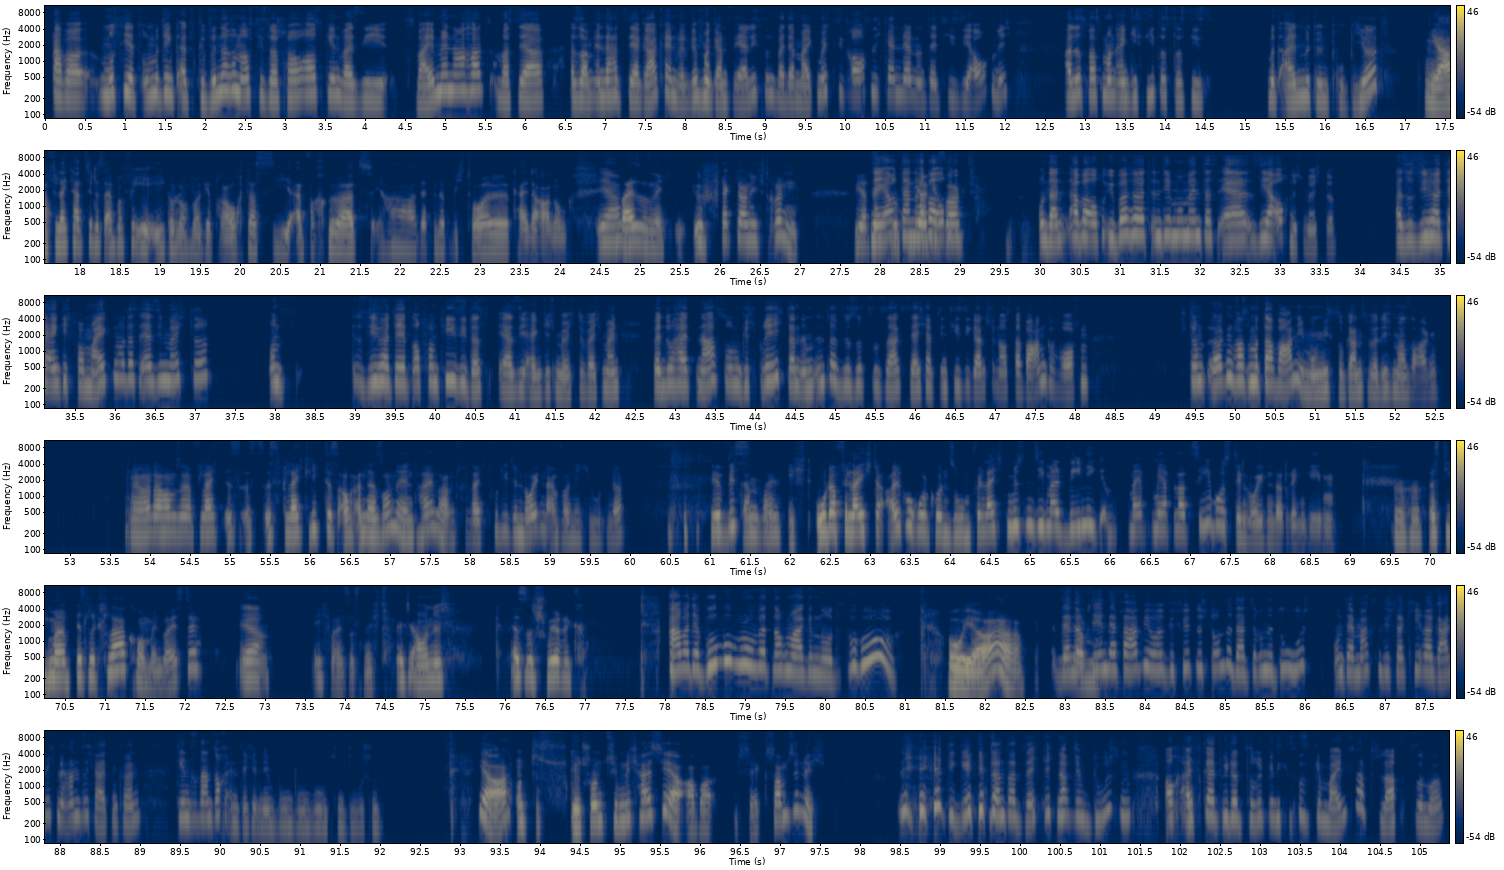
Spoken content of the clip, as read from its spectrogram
Aber muss sie jetzt unbedingt als Gewinnerin aus dieser Show rausgehen, weil sie zwei Männer hat, was ja, also am Ende hat sie ja gar keinen, wenn wir mal ganz ehrlich sind, weil der Mike möchte sie draußen nicht kennenlernen und der Teasy auch nicht. Alles, was man eigentlich sieht, ist, dass sie es mit allen Mitteln probiert. Ja, vielleicht hat sie das einfach für ihr Ego nochmal gebraucht, dass sie einfach hört, ja, der findet mich toll, keine Ahnung. Ich Ja. weiß es nicht. Ich stecke da nicht drin. Wie hat Naja, und dann aber auch, gesagt? und dann aber auch überhört in dem Moment, dass er sie ja auch nicht möchte. Also sie hört ja eigentlich vom Mike nur, dass er sie möchte. Und sie hört ja jetzt auch vom Teasy, dass er sie eigentlich möchte. Weil ich meine, wenn du halt nach so einem Gespräch dann im Interview sitzt und sagst, ja, ich habe den Teasy ganz schön aus der Bahn geworfen, stimmt irgendwas mit der Wahrnehmung nicht so ganz, würde ich mal sagen. Ja, da haben sie, vielleicht ist, ist, ist, vielleicht liegt es auch an der Sonne in Thailand. Vielleicht tut die den Leuten einfach nicht gut, ne? Wir wissen nicht. Oder vielleicht der Alkoholkonsum. Vielleicht müssen sie mal wenig, mehr, mehr Placebos den Leuten da drin geben. Aha. Dass die mal ein bisschen klarkommen, weißt du? Ja, Ich weiß es nicht. ich auch nicht. Es ist schwierig. Aber der Boom Boom Room wird nochmal genutzt. Wuhu! Oh ja. Denn Ähm. nachdem der Fabio gefühlt eine Stunde da drinnen duscht und der Max und die Shakira gar nicht mehr an sich halten können, gehen sie dann doch endlich in den Boom Boom Room zum Duschen. Ja, und das geht schon ziemlich heiß her, aber Sex haben sie nicht. Die gehen ja dann tatsächlich nach dem Duschen auch eiskalt wieder zurück in dieses Gemeinschaftsschlafzimmer.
